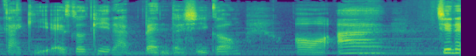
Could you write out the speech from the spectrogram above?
家己会搁起来变，就是讲，哦啊，即个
